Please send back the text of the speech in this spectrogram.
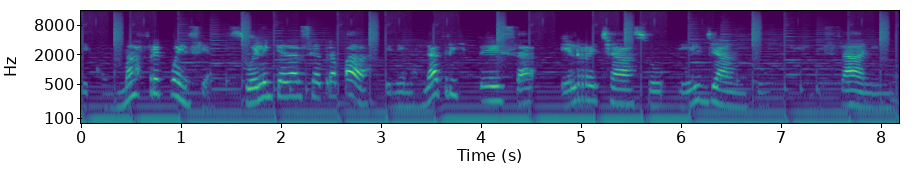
que con más frecuencia suelen quedarse atrapadas tenemos la tristeza, el rechazo, el llanto, desánimo,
